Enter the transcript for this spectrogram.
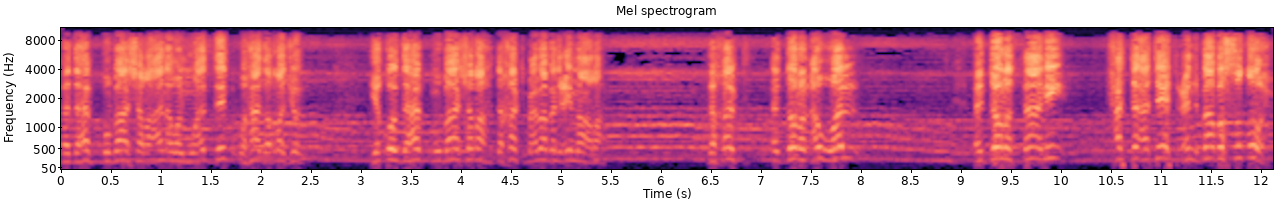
فذهبت مباشرة أنا والمؤذن وهذا الرجل يقول ذهبت مباشرة دخلت مع باب العمارة. دخلت الدور الأول الدور الثاني حتى أتيت عند باب السطوح.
